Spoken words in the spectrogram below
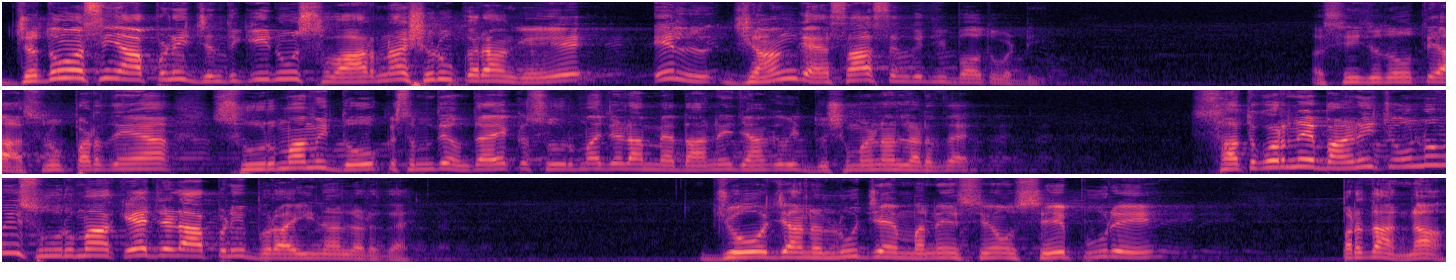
ਜਦੋਂ ਅਸੀਂ ਆਪਣੀ ਜ਼ਿੰਦਗੀ ਨੂੰ ਸਵਾਰਨਾ ਸ਼ੁਰੂ ਕਰਾਂਗੇ, ਇਹ ਲ- ਜੰਗ ਐਸਾ ਸਿੰਘ ਜੀ ਬਹੁਤ ਵੱਡੀ। ਅਸੀਂ ਜਦੋਂ ਇਤਿਹਾਸ ਨੂੰ ਪੜ੍ਹਦੇ ਆ ਸੂਰਮਾ ਵੀ ਦੋ ਕਿਸਮ ਦੇ ਹੁੰਦਾ ਇੱਕ ਸੂਰਮਾ ਜਿਹੜਾ ਮੈਦਾਨੇ ਜੰਗ ਵਿੱਚ ਦੁਸ਼ਮਣ ਨਾਲ ਲੜਦਾ ਹੈ। ਸਤਿਗੁਰ ਨੇ ਬਾਣੀ ਚ ਉਹਨੂੰ ਵੀ ਸੂਰਮਾ ਕਿਹਾ ਜਿਹੜਾ ਆਪਣੀ ਬੁਰਾਈ ਨਾਲ ਲੜਦਾ ਹੈ। ਜੋ ਜਨ ਲੂਝੇ ਮਨੇ ਸਿਓ ਸੇ ਪੂਰੇ ਪ੍ਰਧਾਨਾ।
